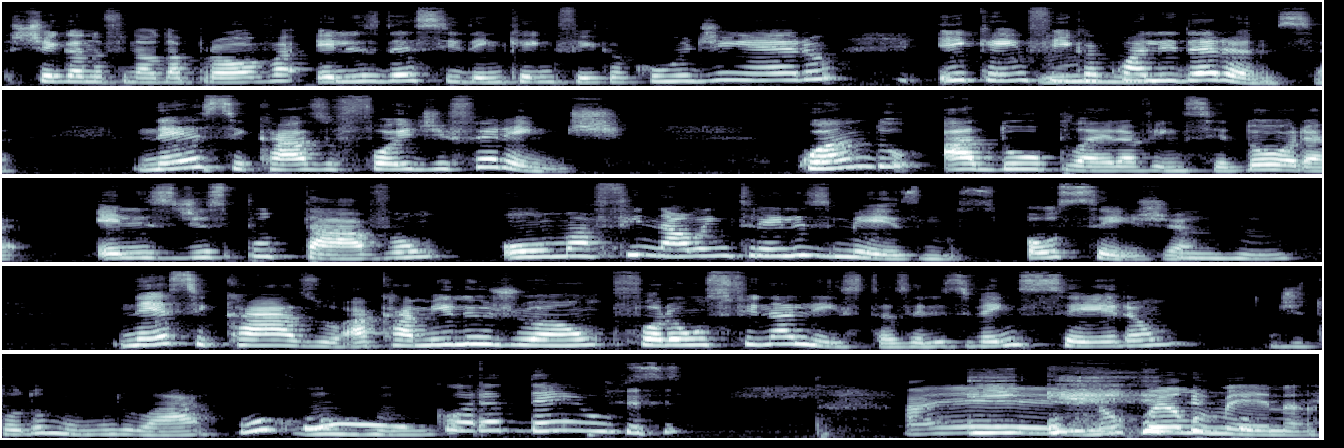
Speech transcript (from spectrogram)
chega no final da prova, eles decidem quem fica com o dinheiro e quem fica Uhum. com a liderança. Nesse caso foi diferente. Quando a dupla era vencedora, eles disputavam uma final entre eles mesmos. Ou seja, Uhum. Nesse caso, a Camila e o João foram os finalistas. Eles venceram de todo mundo lá. Uhul, Uhum. glória a Deus. Aê, não foi a Lumena.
